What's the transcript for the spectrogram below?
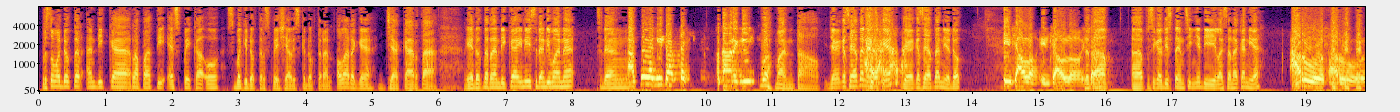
bersama Dr. Andika Rapati SPKO sebagai dokter spesialis kedokteran olahraga Jakarta. Ya Dokter Andika ini sedang di mana? Sedang Aku lagi praktek Kang Regi. Wah, mantap. Jaga kesehatan ya, Dok ya. Jaga kesehatan ya, Dok. Insya Allah, insya Allah. Insya Tetap uh, physical distancingnya dilaksanakan ya. Harus, harus.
